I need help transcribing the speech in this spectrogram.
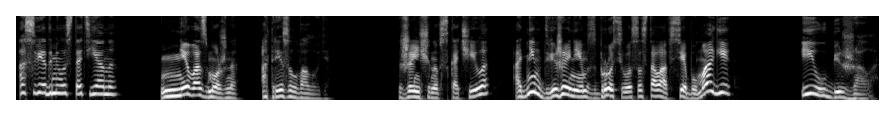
осведомилась Татьяна. Невозможно, отрезал Володя. Женщина вскочила, одним движением сбросила со стола все бумаги и убежала.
